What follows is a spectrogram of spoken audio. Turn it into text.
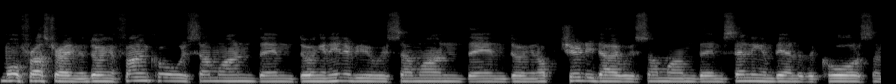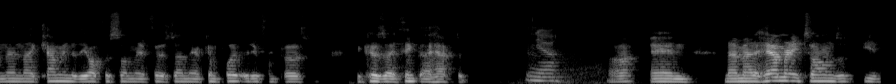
more frustrating than doing a phone call with someone, then doing an interview with someone, then doing an opportunity day with someone, then sending them down to the course, and then they come into the office on their first day and they're a completely different person because they think they have to Yeah. right? And no matter how many times you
